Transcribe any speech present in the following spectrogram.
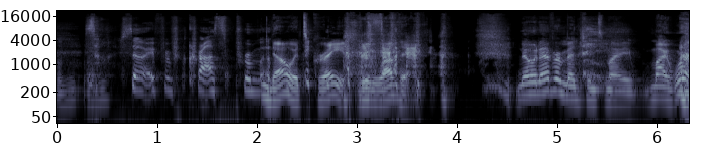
mhm, So, mhm. sorry for cross promote. No, it's great. We love it. no one ever mentions my my work.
